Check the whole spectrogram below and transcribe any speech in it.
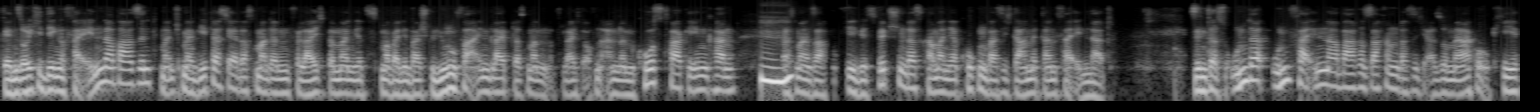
Wenn solche Dinge veränderbar sind, manchmal geht das ja, dass man dann vielleicht, wenn man jetzt mal bei dem Beispiel Judo-Verein bleibt, dass man vielleicht auf einen anderen Kurstag gehen kann, mhm. dass man sagt, okay, wir switchen das, kann man ja gucken, was sich damit dann verändert. Sind das unveränderbare Sachen, dass ich also merke, okay,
